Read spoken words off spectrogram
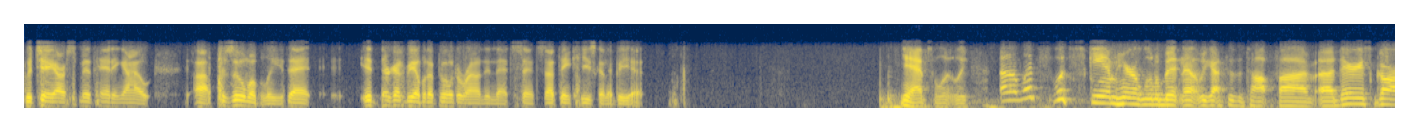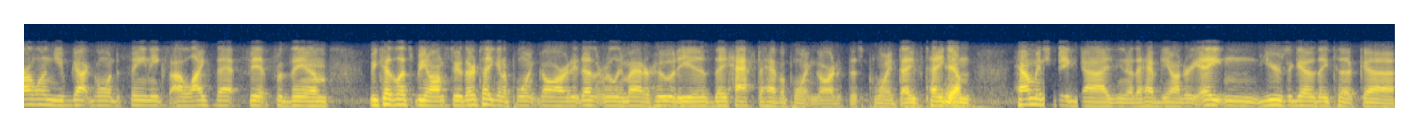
with J.R. Smith heading out, uh, presumably that it, they're going to be able to build around in that sense. I think he's going to be it. Yeah, absolutely. Uh, let's let's skim here a little bit now that we got through the top five. Uh, Darius Garland, you've got going to Phoenix. I like that fit for them because let's be honest here, they're taking a point guard. It doesn't really matter who it is; they have to have a point guard at this point. They've taken Yeah. how many big guys? You know, they have DeAndre Ayton. Years ago, they took uh,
